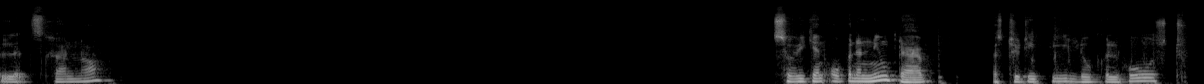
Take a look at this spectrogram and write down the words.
Let's run now. So we can open a new tab http localhost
